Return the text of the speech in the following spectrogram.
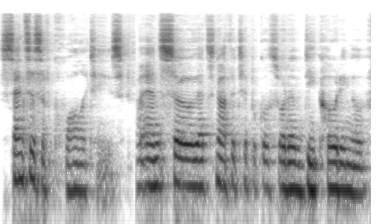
senses of qualities. And so that's not the typical sort of decoding of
